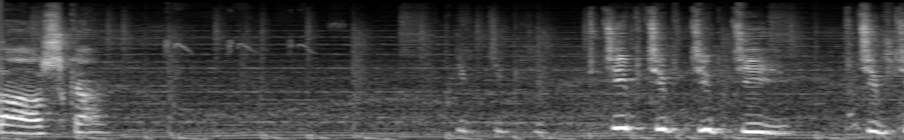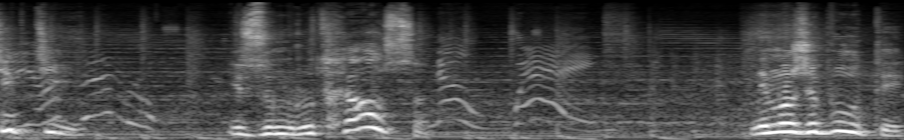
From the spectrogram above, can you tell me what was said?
Пташка. тіп-тіп-тіп. Тіп-тіп-тіп-тіп. Тіп-тіп-тіп. Ізумруд хаоса? Не може бути.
